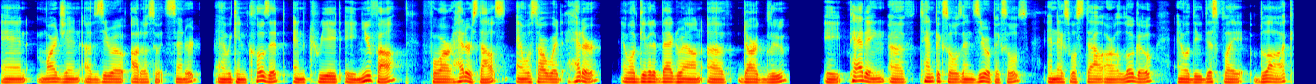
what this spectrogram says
and margin of zero auto so it's centered and we can close it and create a new file for our header styles and we'll start with header and we'll give it a background of dark blue a padding of 10 pixels and 0 pixels and next we'll style our logo and we'll do display block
